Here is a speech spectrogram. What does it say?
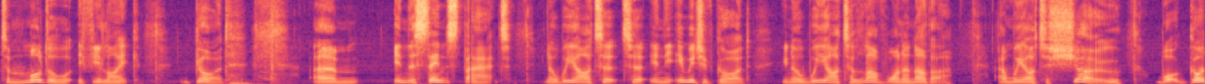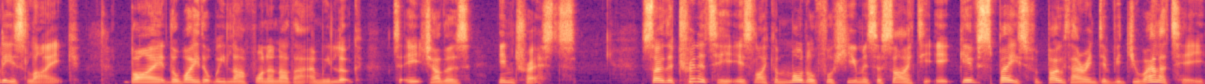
to model, if you like, God um, in the sense that you know we are to, to in the image of God, you know, we are to love one another and we are to show what God is like by the way that we love one another and we look to each other's interests. So the Trinity is like a model for human society. It gives space for both our individuality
